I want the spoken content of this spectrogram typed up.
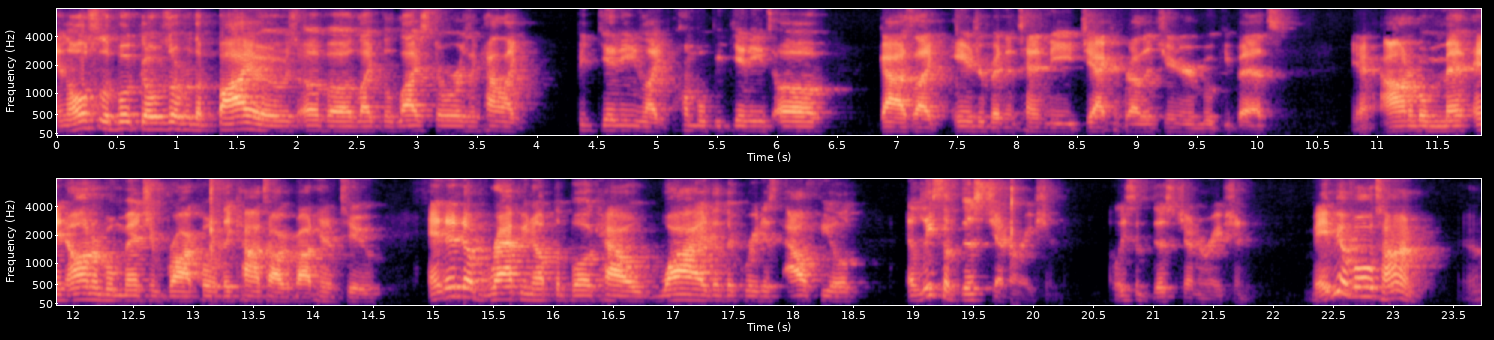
And also the book goes over the bios of uh, like the life stories and kind of like beginning, like humble beginnings of guys like Andrew Benintendi, Jackie Bradley Jr., and Mookie Betts. Yeah, honorable men- and honorable mention Brock Holt. They kind of talk about him too, and end up wrapping up the book how why they're the greatest outfield, at least of this generation, at least of this generation, maybe of all time. Yeah,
